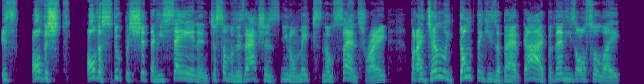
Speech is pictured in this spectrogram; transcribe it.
it's all the sh- all the stupid shit that he's saying and just some of his actions you know makes no sense right but I generally don't think he's a bad guy. But then he's also like,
